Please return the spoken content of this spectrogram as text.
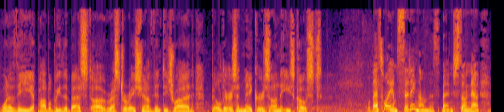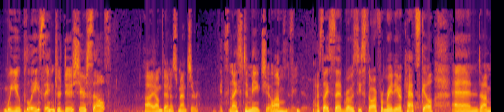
one of the uh, probably the best uh, restoration of vintage rod builders and makers on the East Coast. Well, that's why I'm sitting on this bench. So now, will you please introduce yourself? Hi, I'm Dennis Mensker. It's nice to meet you. I'm, meet you. as I said, Rosie Starr from Radio Catskill, and I'm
